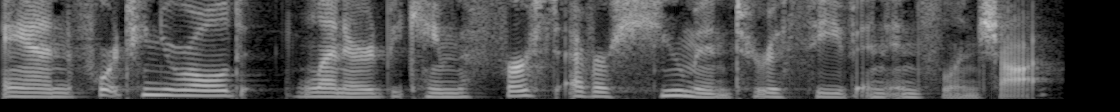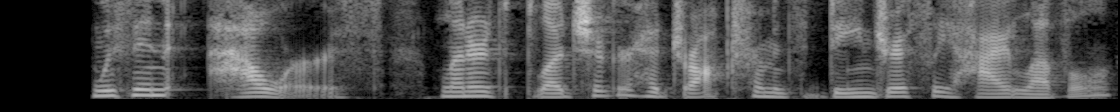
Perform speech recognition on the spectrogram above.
and 14 year old Leonard became the first ever human to receive an insulin shot. Within hours, Leonard's blood sugar had dropped from its dangerously high level,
